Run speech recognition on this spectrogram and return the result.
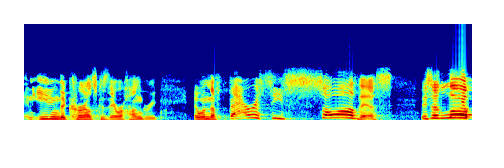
and eating the kernels because they were hungry. And when the Pharisees saw this, they said, Look,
